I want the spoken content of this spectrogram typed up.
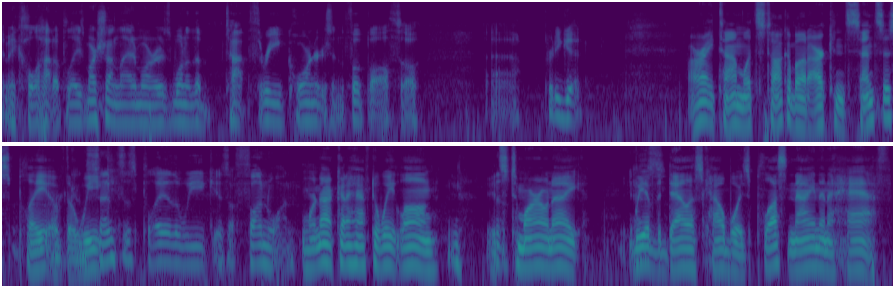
They make a lot of plays. Marshon Lattimore is one of the top three corners in the football, so uh, pretty good. All right, Tom, let's talk about our consensus play our of the week. Consensus play of the week is a fun one. We're not going to have to wait long. It's tomorrow night. Yes. We have the Dallas Cowboys plus nine and a half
